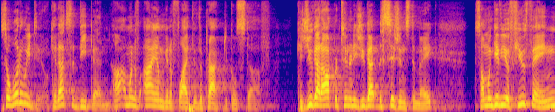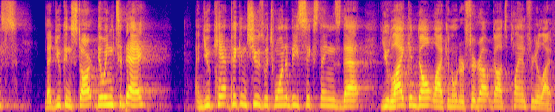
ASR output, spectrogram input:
So what do we do? Okay, that's the deep end. I'm gonna, I am gonna fly through the practical stuff because you got opportunities, you got decisions to make. So I'm gonna give you a few things that you can start doing today and you can't pick and choose which one of these six things that you like and don't like in order to figure out God's plan for your life.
